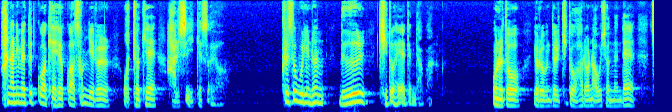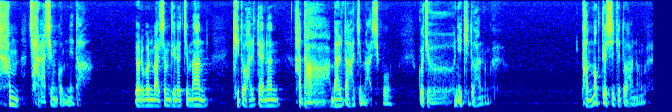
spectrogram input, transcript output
하나님의 뜻과 계획과 섭리를 어떻게 알 수 있겠어요? 그래서 우리는 늘 기도해야 된다고 하는 거예요. 오늘도 여러분들 기도하러 나오셨는데 참 잘하신 겁니다. 여러 번 말씀드렸지만 기도할 때는 하다 말다 하지 마시고 꾸준히 기도하는 거예요. 밥 먹듯이 기도하는 거예요.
